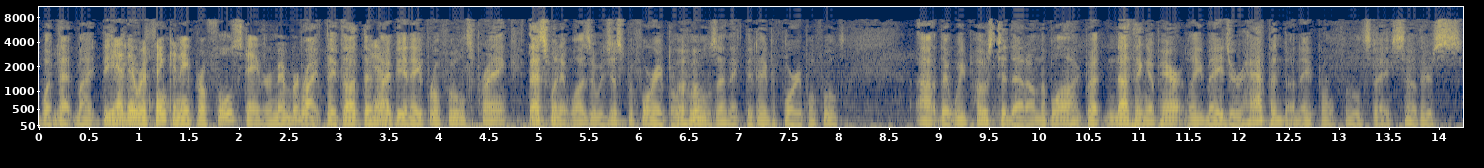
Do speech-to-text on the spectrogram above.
what that might be. Yeah, they were thinking April Fool's Day, remember? Right. They thought that Yeah. might be an April Fool's prank. That's when it was. It was just before April Mhm. Fool's. I think the day before April Fool's. Uh, that we posted that on the blog, but nothing apparently major happened on April Fool's Day. So there's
